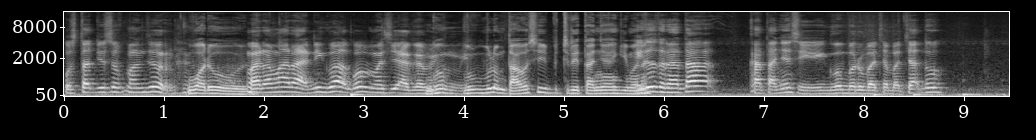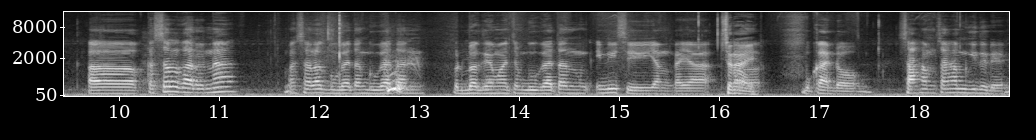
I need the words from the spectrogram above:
Ustadz Yusuf Mansur Waduh. marah-marah. Ini gua gua masih agak Gua bingung nih. gua belum tahu sih ceritanya gimana. Itu ternyata katanya sih, gua baru baca-baca tuh eh, kesel karena masalah gugatan-gugatan berbagai macam gugatan ini sih yang kayak Cerai? eh, bukan dong, saham-saham gitu deh.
